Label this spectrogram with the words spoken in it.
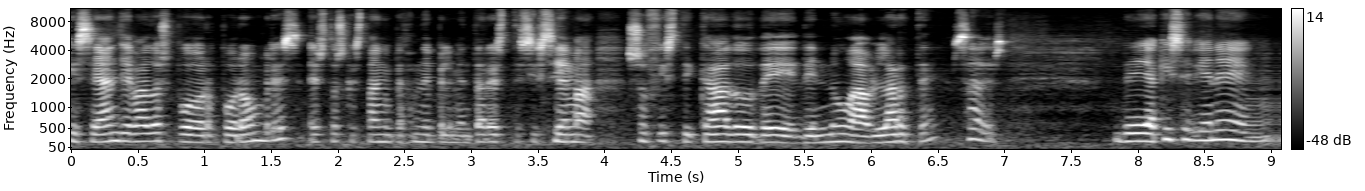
que sean llevados por, por hombres, estos que están empezando a implementar este sistema sofisticado de, de no hablarte, ¿sabes? de aquí se vienen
